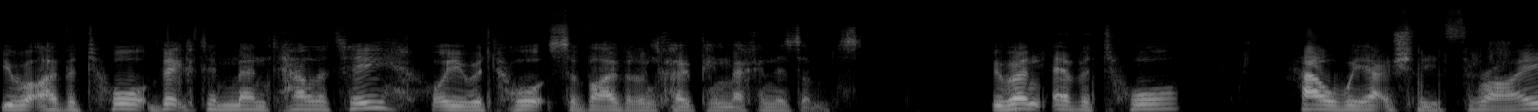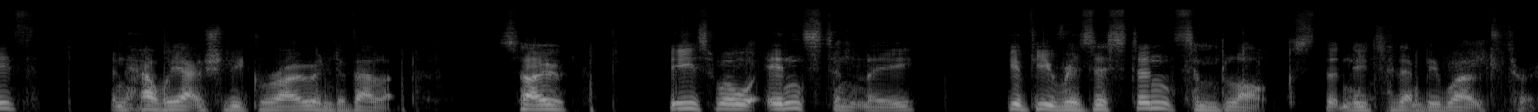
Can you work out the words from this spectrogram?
you were either taught victim mentality or you were taught survival and coping mechanisms. We weren't ever taught how we actually thrive and how we actually grow and develop. So these will instantly give you resistance and blocks that need to then be worked through.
